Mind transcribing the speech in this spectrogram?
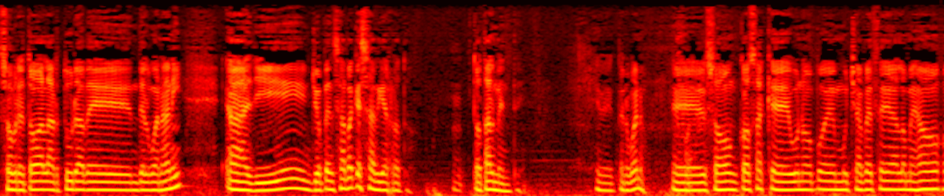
sobre todo a la altura de- del Guanani, allí yo pensaba que se había roto, totalmente. Eh, Pero bueno, eh, son cosas que uno pues muchas veces a lo mejor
